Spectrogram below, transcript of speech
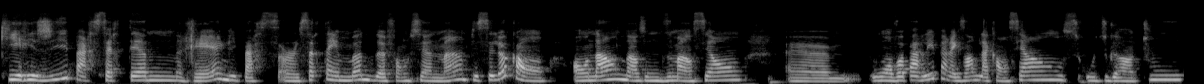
qui est régie par certaines règles, par un certain mode de fonctionnement. Puis c'est là qu'on on entre dans une dimension euh, où on va parler, par exemple, de la conscience ou du grand tout,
